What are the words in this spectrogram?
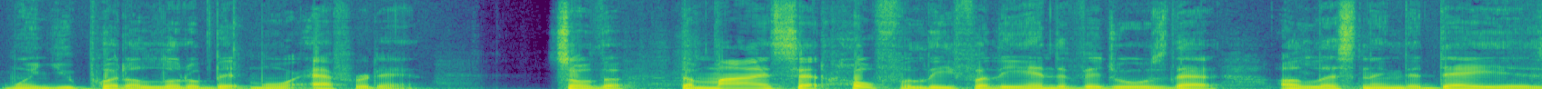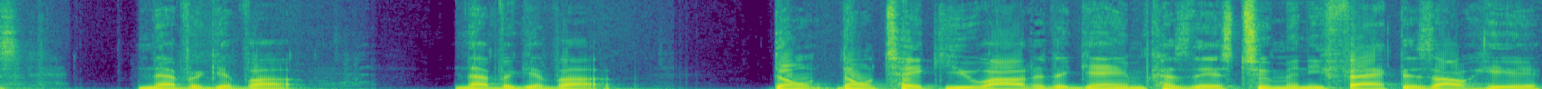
when you put a little bit more effort in. So the the mindset, hopefully, for the individuals that are listening today is never give up. Never give up. Don't don't take you out of the game because there's too many factors out here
